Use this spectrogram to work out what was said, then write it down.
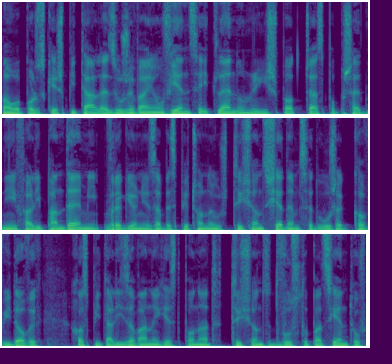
Małopolskie szpitale zużywają więcej tlenu niż podczas poprzedniej fali pandemii. W regionie zabezpieczono już 1700 łóżek covidowych, hospitalizowanych jest ponad 1200 pacjentów.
